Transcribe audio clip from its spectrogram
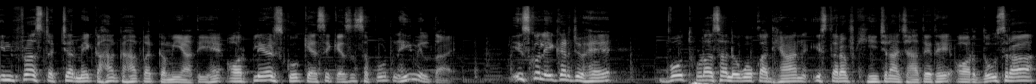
इंफ्रास्ट्रक्चर में कहाँ कहाँ पर कमी आती है और प्लेयर्स को कैसे कैसे सपोर्ट नहीं मिलता है। इसको लेकर जो है, वो थोड़ा सा लोगों का ध्यान इस तरफ़ खींचना चाहते थे और दूसरा,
